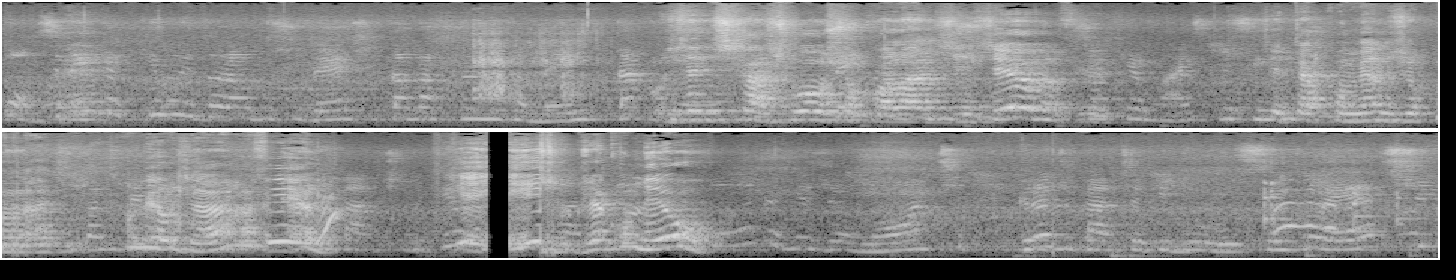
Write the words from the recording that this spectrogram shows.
Bom, se bem que aqui no litoral do Sudeste tá bacana também, tá Você descascou o chocolate seu, meu filho? é mais pro Você tá comendo chocolate? Comeu já, meu filho? Que isso? Já comeu? Grande parte aqui do centro-oeste,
